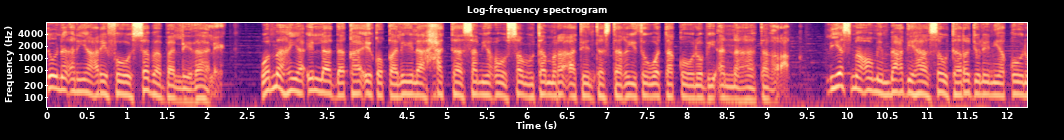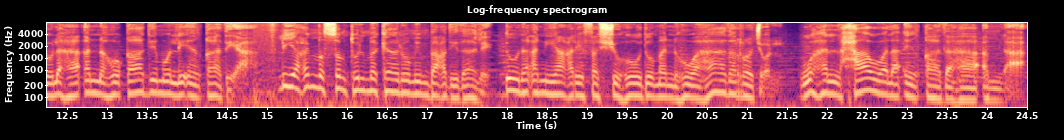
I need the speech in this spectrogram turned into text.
دون أن يعرفوا سببا لذلك. وما هي إلا دقائق قليلة حتى سمعوا صوت امرأة تستغيث وتقول بأنها تغرق. ليسمعوا من بعدها صوت رجل يقول لها أنه قادم لإنقاذها ليعم الصمت المكان من بعد ذلك دون أن يعرف الشهود من هو هذا الرجل وهل حاول إنقاذها أم لا.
